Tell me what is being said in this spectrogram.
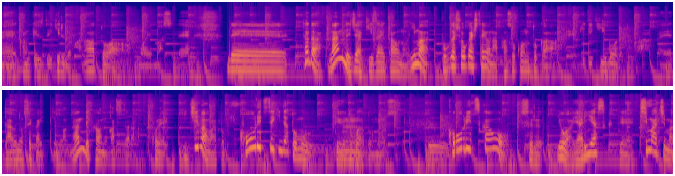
えー完結できるのかなとは思いますね。で、ただ、なんでじゃあ機材買うの？今、僕が紹介したようなパソコンとか、えー MIDI キーボードとか、えー DAW の世界っていうのはなんで買うのかって言ったら、これ、一番はやっぱ効率的だと思うっていうところだと思うんです。効率化をする。要はやりやすくて、ちまちま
